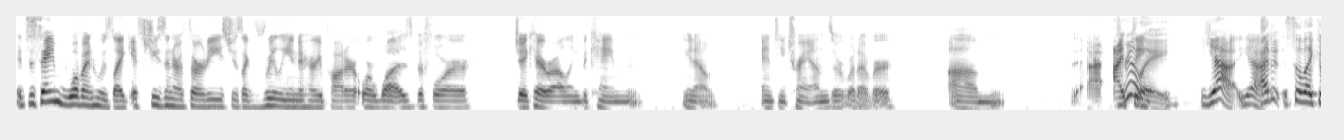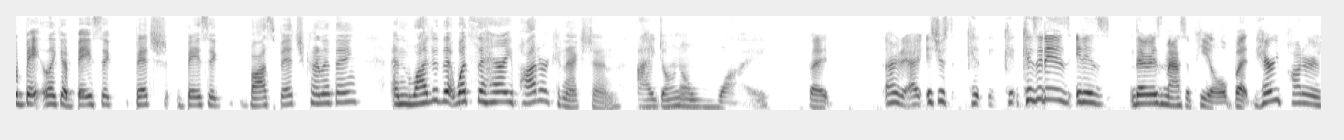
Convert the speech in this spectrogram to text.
It's the same woman who's like, if she's in her 30s, she's like really into Harry Potter or was before J.K. Rowling became, you know, anti-trans or whatever. Um, I, I think, really yeah, yeah. I so like a ba- like a basic bitch basic boss bitch kind of thing and why did that what's the Harry Potter connection I don't know why, but all right, I- it's just because it is, it is, there is mass appeal, but Harry Potter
